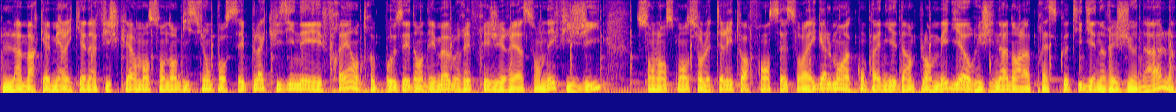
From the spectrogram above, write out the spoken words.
La marque américaine affiche clairement son ambition pour ses plats cuisinés et frais entreposés dans des meubles réfrigérés à son effigie. Son lancement sur le territoire français sera également accompagné d'un plan média original dans la presse quotidienne régionale.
